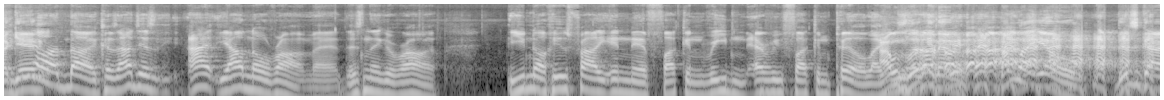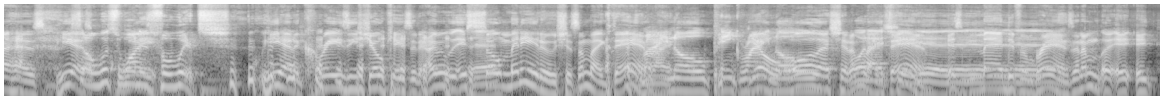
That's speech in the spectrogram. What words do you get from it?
Again. No, no, because I just I y'all know Ron, man. This nigga Ron. You know, he was probably in there fucking reading every fucking pill. Like I was looking at it. I'm like, yo, this guy has he has So which one is for which? he had a crazy showcase of it. I mean, it's so many of those shits. I'm like, damn, like, Rhino, pink yo, rhino, all that shit. I'm like, shit. damn, Yeah, it's yeah, mad different yeah, brands, and I'm it, it,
